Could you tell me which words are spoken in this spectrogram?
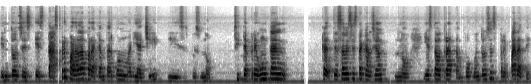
Entonces, ¿estás preparada para cantar con un mariachi? Y dices, pues no. Si te preguntan, ¿te sabes esta canción? No. Y esta otra tampoco. Entonces, prepárate.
